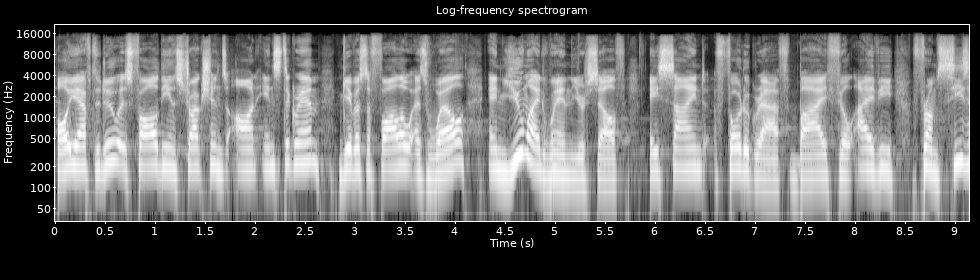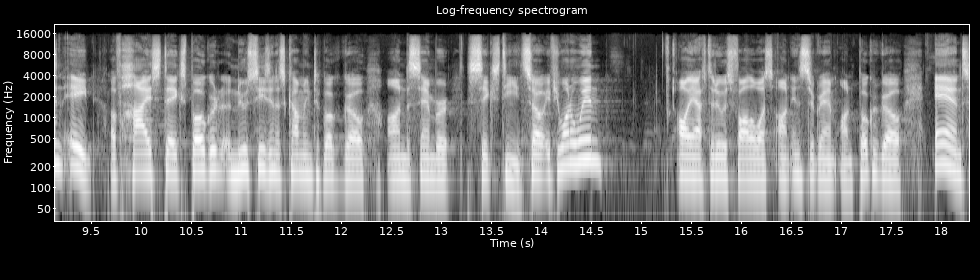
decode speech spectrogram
All you have to do is follow the instructions on Instagram, give us a follow as well, and you might win yourself a signed photograph by Phil Ivey from season 8 of High Stakes Poker. A new season is coming to Poker Go on December 16th. So if you want to win, all you have to do is follow us on Instagram on PokerGo and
